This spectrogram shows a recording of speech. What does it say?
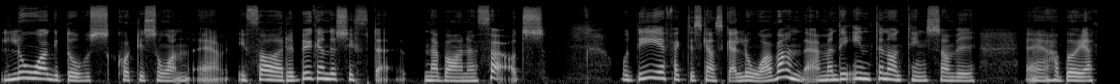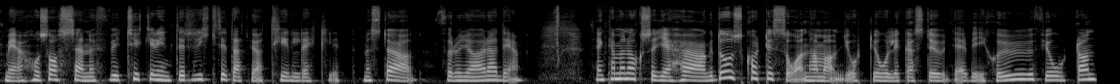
låg dos kortison eh, i förebyggande syfte när barnen föds. Och det är faktiskt ganska lovande, men det är inte någonting som vi eh, har börjat med hos oss ännu, för vi tycker inte riktigt att vi har tillräckligt med stöd för att göra det. Sen kan man också ge högdos kortison har man gjort i olika studier vid 7, 14,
